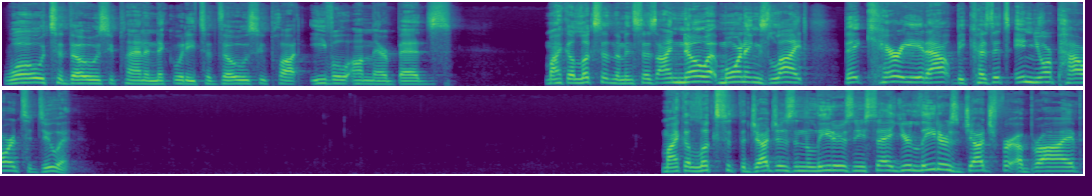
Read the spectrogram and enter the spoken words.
Woe to those who plan iniquity, to those who plot evil on their beds. Micah looks at them and says, I know at morning's light they carry it out because it's in your power to do it. Micah looks at the judges and the leaders and he say, Your leaders judge for a bribe,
